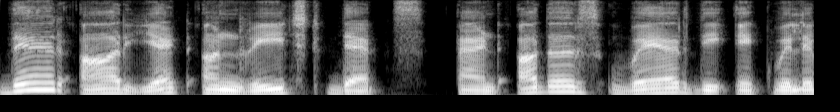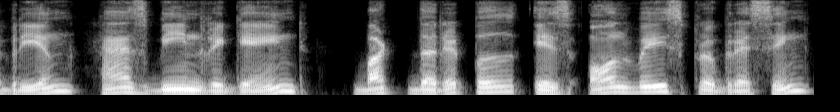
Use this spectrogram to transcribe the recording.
There are yet unreached depths and others where the equilibrium has been regained, but the ripple is always progressing,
